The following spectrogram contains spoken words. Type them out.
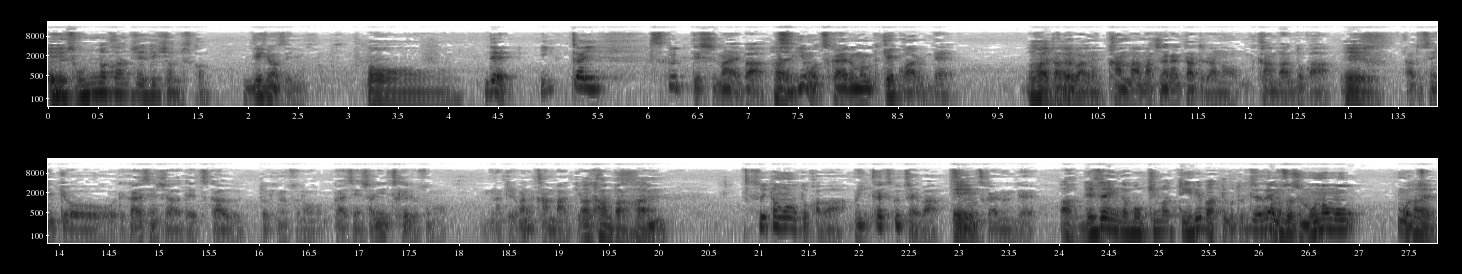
えーそんな感じでできちゃうんですか？できますできます。で一回作ってしまえば、はい。次も使えるものって結構あるんで。はい。例えばあはいの看板街中に立ってるあの看板とか。えあと選挙で街宣車で使う時のその街宣車につけるそのなんていうのかな看板っていえあ、うか。看板、はい。そういったものとかはもう一回作っちゃえば次も使えるんで、あ、デザインがもう決まっていればってことですデザインもそうです。し物ももうつ、はい。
